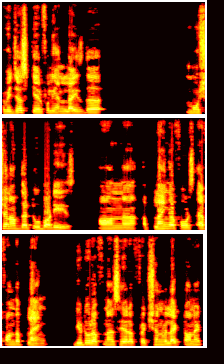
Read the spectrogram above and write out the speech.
we just carefully analyze the motion of the two bodies on uh, applying a force F on the plank due to roughness here a friction will act on it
